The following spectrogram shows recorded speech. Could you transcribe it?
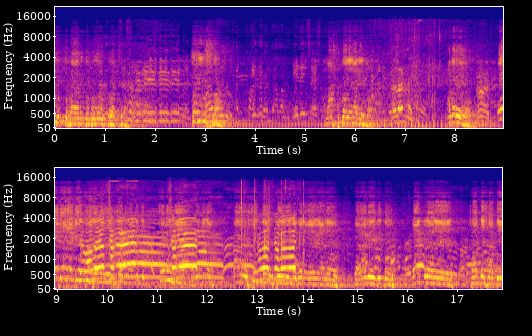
যুক্ত পায় আমি তো বুঝে উঠতে পারছি না চল্লিশ রান লাস্ট বলের বল আবারও আগে কিন্তু এক রানে সাথে সাথে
